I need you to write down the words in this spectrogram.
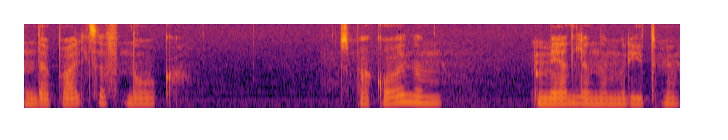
До пальцев ног в спокойном, медленном ритме.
